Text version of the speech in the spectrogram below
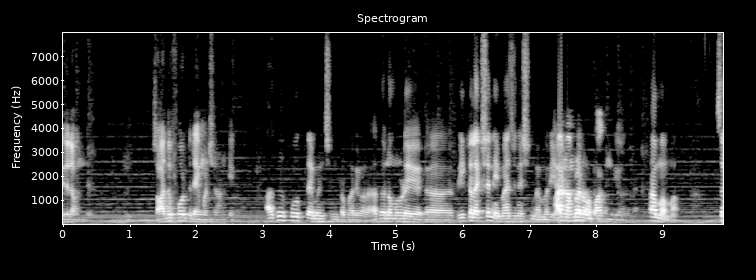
இதுல வந்து. ஸோ அது ஃபோர்த் டைமென்ஷன் கேட்குறோம் அது ஃபோர்த் டைமென்ஷன்ற மாதிரி வரும். அது நம்மளுடைய ரீகலெக்ஷன் இமேஜினேஷன் மெமரி நம்மள நம்ம பார்க்க முடியும் ஆமாம் ஆமாம் ஸோ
